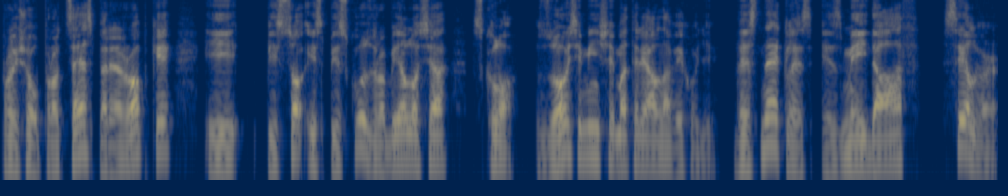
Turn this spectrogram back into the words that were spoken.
пройшов процес переробки, і пісо, із піску зробилося скло. Зовсім інший матеріал на виході. This necklace is made of silver.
